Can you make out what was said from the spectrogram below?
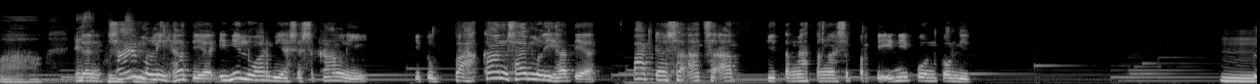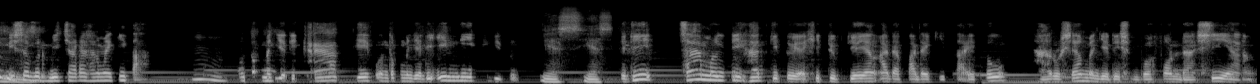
Wow. That's Dan saya melihat ya, ini luar biasa sekali. Itu bahkan saya melihat ya, pada saat-saat di tengah-tengah seperti ini pun kondisi Hmm. itu bisa berbicara sama kita Mm. untuk menjadi kreatif, untuk menjadi ini gitu. Yes, yes. Jadi saya melihat gitu ya hidup dia yang ada pada kita itu harusnya menjadi sebuah fondasi yang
